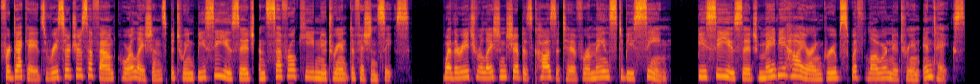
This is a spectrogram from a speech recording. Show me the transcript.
For decades, researchers have found correlations between BC usage and several key nutrient deficiencies. Whether each relationship is causative remains to be seen. BC usage may be higher in groups with lower nutrient intakes,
